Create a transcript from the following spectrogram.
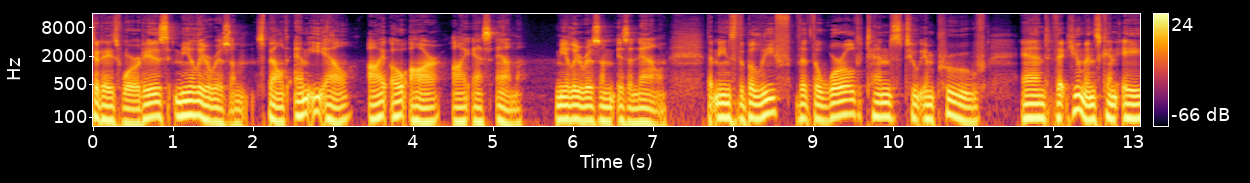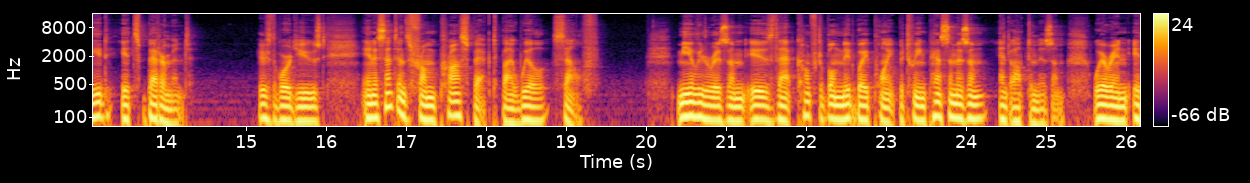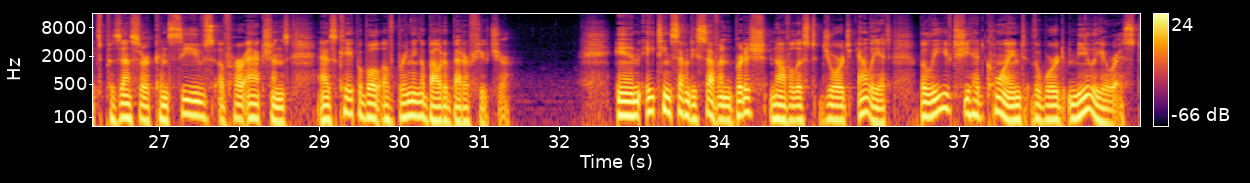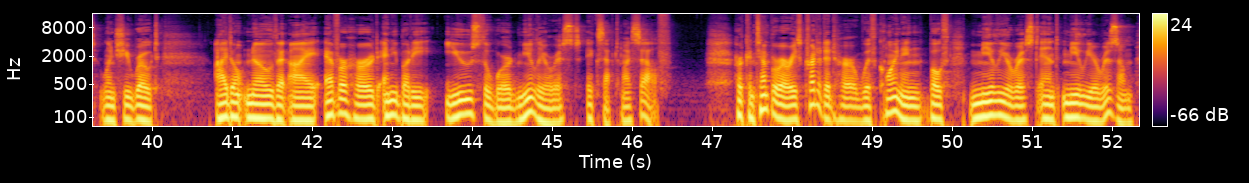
Today's word is meliorism, spelled M E L I O R I S M. Meliorism is a noun. That means the belief that the world tends to improve and that humans can aid its betterment. Here's the word used in a sentence from Prospect by Will Self. Meliorism is that comfortable midway point between pessimism and optimism, wherein its possessor conceives of her actions as capable of bringing about a better future. In 1877, British novelist George Eliot believed she had coined the word meliorist when she wrote, I don't know that I ever heard anybody use the word meliorist except myself. Her contemporaries credited her with coining both meliorist and meliorism,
